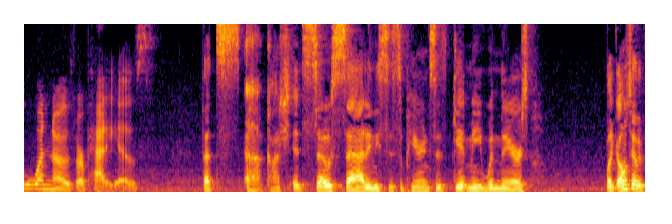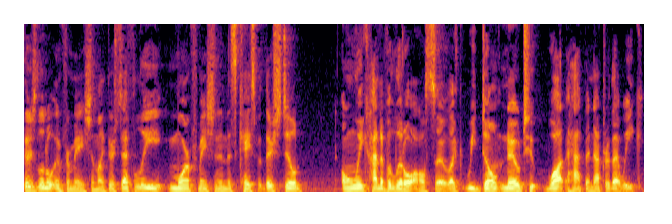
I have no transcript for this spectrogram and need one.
one knows where Patti is. That's uh, gosh, it's so sad, and these disappearances get me when there's like I don't say like there's little information. Like there's definitely more information in this case, but there's still only kind of a little. Also, like we don't know to what happened after that week.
